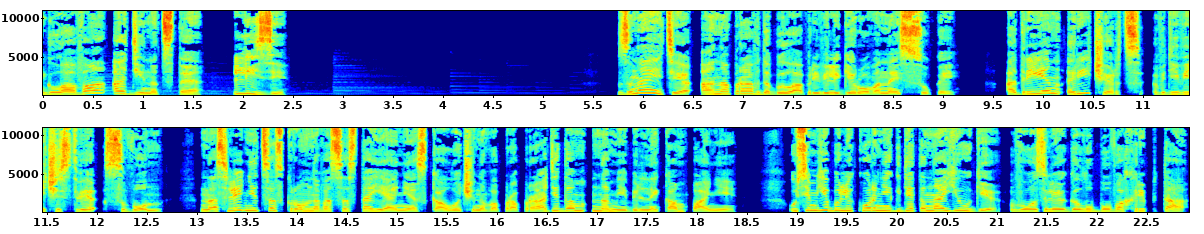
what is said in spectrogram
Глава 11. Лизи. Знаете, она правда была привилегированной сукой. Адриен Ричардс в девичестве Свон, наследница скромного состояния, сколоченного прапрадедом на мебельной компании. У семьи были корни где-то на юге, возле Голубого хребта,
